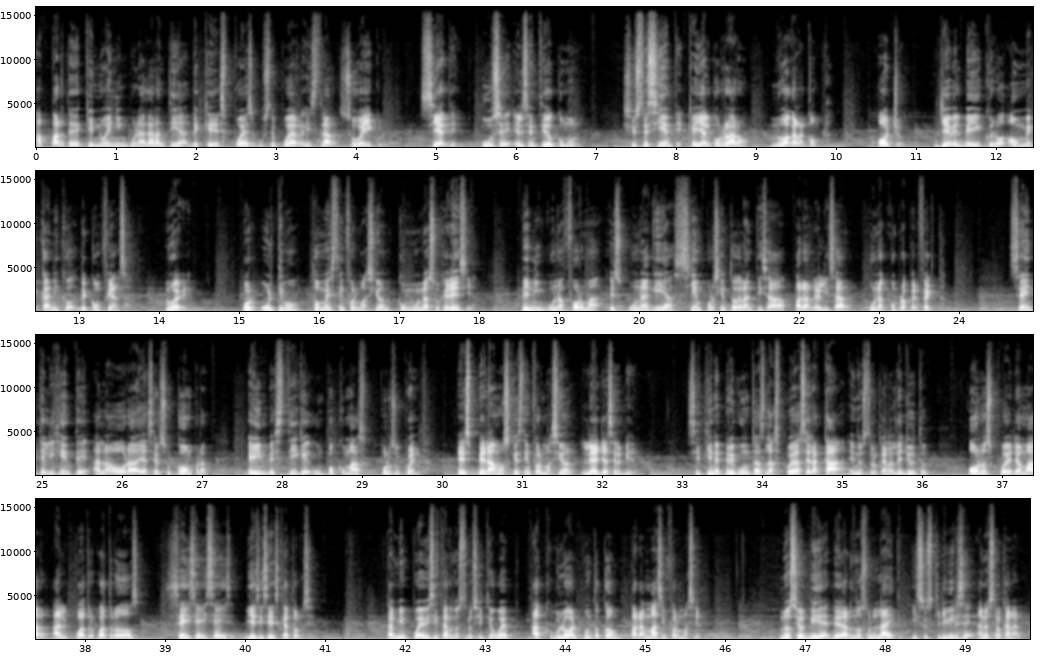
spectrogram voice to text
aparte de que no hay ninguna garantía de que después usted pueda registrar su vehículo. 7. Use el sentido común. Si usted siente que hay algo raro, no haga la compra. 8. Lleve el vehículo a un mecánico de confianza. 9. Por último, tome esta información como una sugerencia de ninguna forma es una guía 100% garantizada para realizar una compra perfecta. Sea inteligente a la hora de hacer su compra e investigue un poco más por su cuenta. Esperamos que esta información le haya servido. Si tiene preguntas las puede hacer acá en nuestro canal de YouTube o nos puede llamar al 442-666-1614. También puede visitar nuestro sitio web acuglobal.com para más información. No se olvide de darnos un like y suscribirse a nuestro canal.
